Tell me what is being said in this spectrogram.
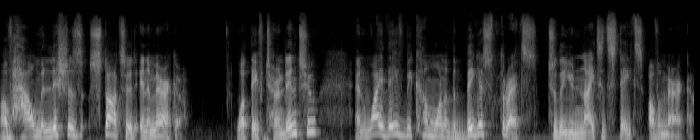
of how militias started in America, what they've turned into, and why they've become one of the biggest threats to the United States of America.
